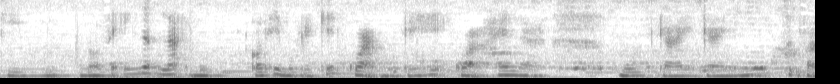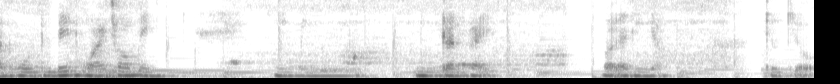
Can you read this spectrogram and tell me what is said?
thì nó sẽ nhận lại một có thể một cái kết quả một cái hệ quả hay là một cái cái sự phản hồi từ bên ngoài cho mình thì mình mình cần phải gọi là gì nhỉ? Kiểu kiểu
